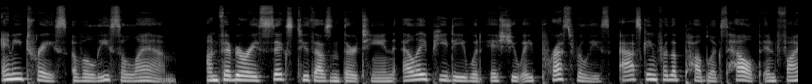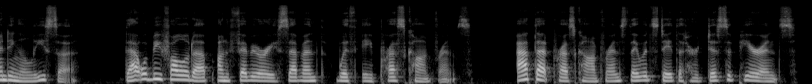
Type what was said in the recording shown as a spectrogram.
any trace of Elisa Lam. On February 6, 2013, LAPD would issue a press release asking for the public's help in finding Elisa. That would be followed up on February 7th with a press conference. At that press conference, they would state that her disappearance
